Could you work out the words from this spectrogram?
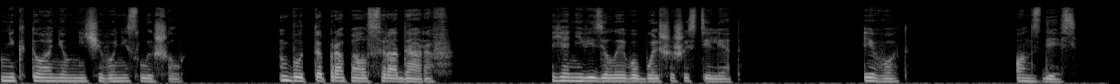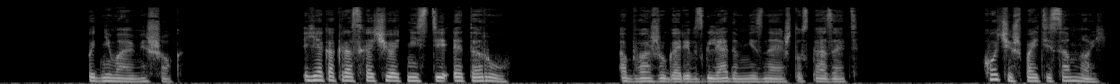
никто о нем ничего не слышал. Будто пропал с радаров. Я не видела его больше шести лет. И вот, он здесь. Поднимаю мешок. Я как раз хочу отнести это Ру. Обвожу Гарри взглядом, не зная, что сказать. Хочешь пойти со мной?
